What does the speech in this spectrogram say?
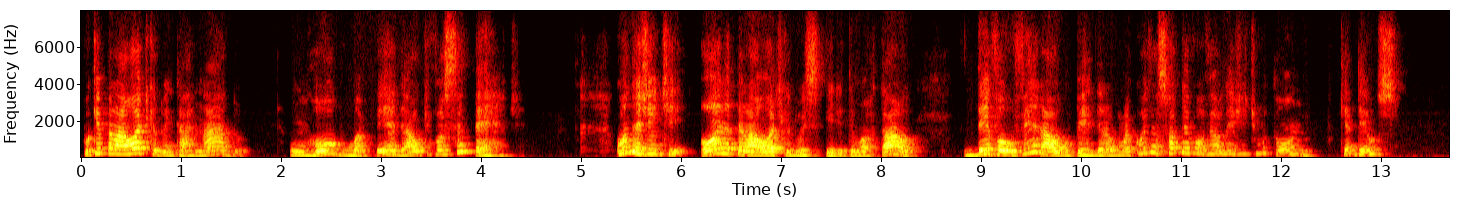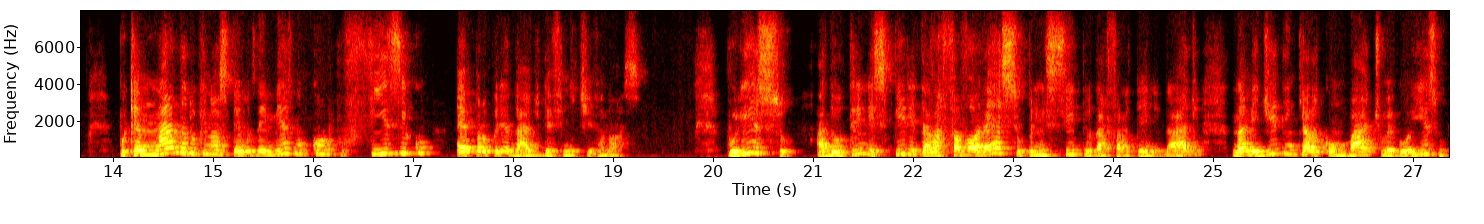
Porque pela ótica do encarnado, um roubo, uma perda é algo que você perde. Quando a gente olha pela ótica do espírito imortal, devolver algo, perder alguma coisa, é só devolver ao legítimo dono, que é Deus. Porque nada do que nós temos, nem mesmo o corpo físico, é propriedade definitiva nossa. Por isso, a doutrina espírita ela favorece o princípio da fraternidade na medida em que ela combate o egoísmo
